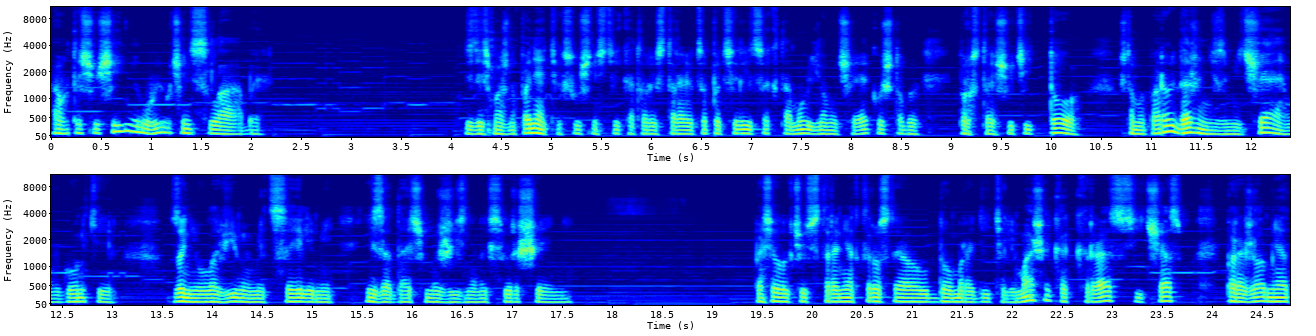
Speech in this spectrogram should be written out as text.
а вот ощущения, увы, очень слабы. Здесь можно понять тех сущностей, которые стараются подселиться к тому или иному человеку, чтобы просто ощутить то, что мы порой даже не замечаем в гонке за неуловимыми целями и задачами жизненных свершений. Поселок чуть в стороне от которого стоял дом родителей Маши, как раз сейчас поражал меня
